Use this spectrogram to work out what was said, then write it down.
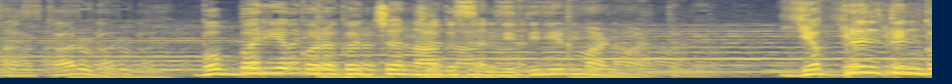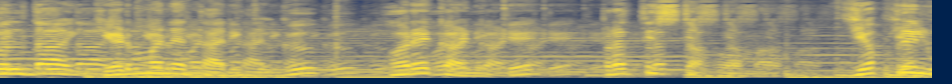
ಸಹಕಾರುಡು ಬೊಬ್ಬರಿಯ ಕೊರಗಜ್ಜ ನಾಗಸನ್ನಿಧಿ ನಿರ್ಮಾಣ ಏಪ್ರಿಲ್ ತಿಂಗಳದ ಎಡ್ಮನೆ ತಾರೀಕಿಗೆ ಹೊರೆ ಕಾಣಿಕೆ ಪ್ರತಿಷ್ಠಾ ಹೋಮ. ಏಪ್ರಿಲ್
